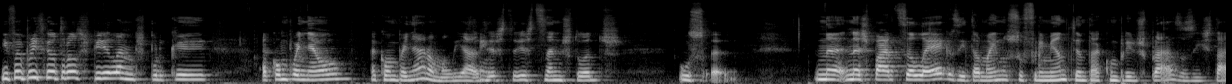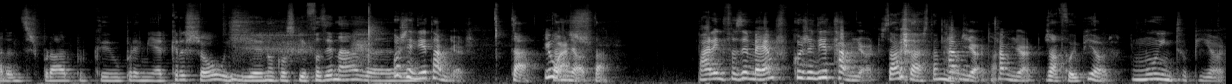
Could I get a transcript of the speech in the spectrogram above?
E foi por isso que eu trouxe os pirilampos, porque acompanhou, acompanharam-me, aliás, este- estes anos todos. os- ah, na- nas partes alegres e também no sofrimento, tentar cumprir os prazos e estar a desesperar porque o Premier crashou e eu não conseguia fazer nada. Hoje em dia está melhor. Tá, Eu tá acho. melhor, tá. Parem de fazer memes, porque hoje em dia está melhor. Está, está, está melhor. Está melhor, está melhor. Já foi pior. Muito pior.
